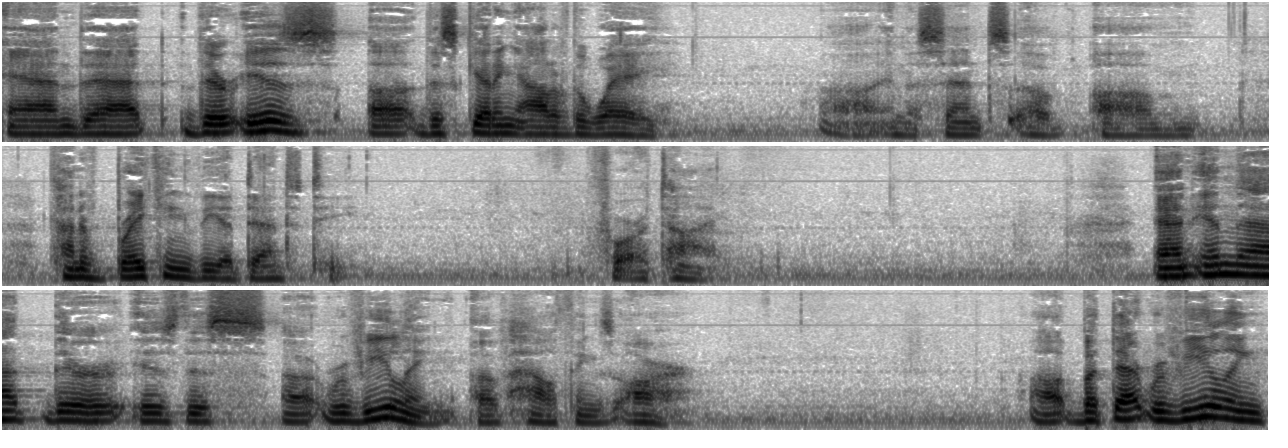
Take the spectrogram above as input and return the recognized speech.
and that there is uh, this getting out of the way uh, in the sense of um, kind of breaking the identity for a time. And in that, there is this uh, revealing of how things are. Uh, but that revealing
